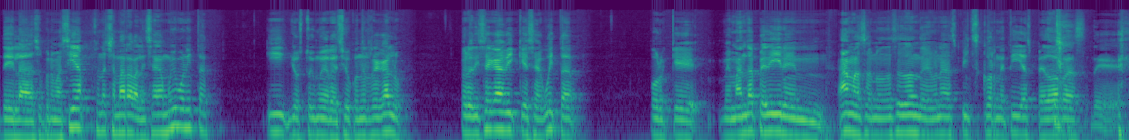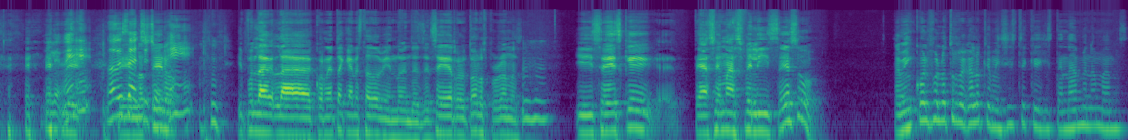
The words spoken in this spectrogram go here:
de la supremacía. Es una chamarra valenciana muy bonita. Y yo estoy muy agradecido con el regalo. Pero dice Gaby que se agüita porque me manda a pedir en Amazon o no sé dónde unas pinches cornetillas pedorras de... Dile, "Eh, ¿dónde de está Chucho? Lotero". Eh. Y pues la, la corneta que han estado viendo en Desde el Cerro, en todos los programas. Y dice, es que te hace más feliz eso. También, ¿cuál fue el otro regalo que me hiciste que dijiste, nada, no mames?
